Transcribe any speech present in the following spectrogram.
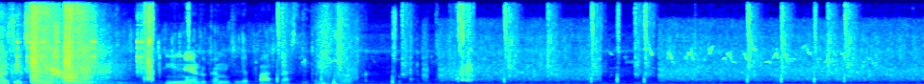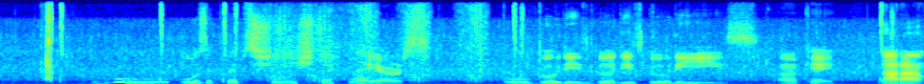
Vă zic sincer, nu mi-aduc aminte de partea asta din joc. Uzi clips și niște flares. Uh, goodies, goodies, goodies. Ok. Lara...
